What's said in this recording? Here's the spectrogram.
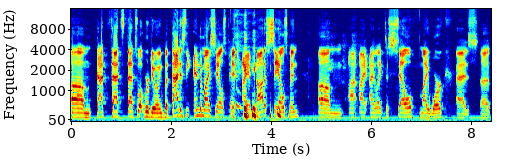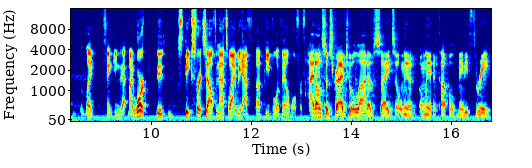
um, that that's that's what we're doing. But that is the end of my sales pitch. I am not a salesman. Um, I, I, like to sell my work as uh, like thinking that my work speaks for itself, and that's why we have uh, people available for. I don't subscribe to a lot of sites, only a, only a couple, maybe three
